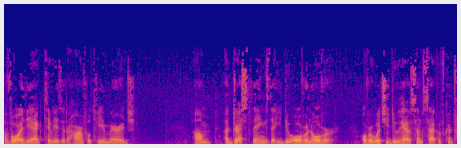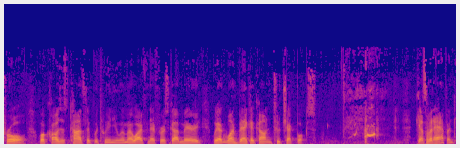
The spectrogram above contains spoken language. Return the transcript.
avoid the activities that are harmful to your marriage, um, address things that you do over and over, over which you do have some type of control. What causes conflict between you? When my wife and I first got married, we had one bank account and two checkbooks. Guess what happened?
